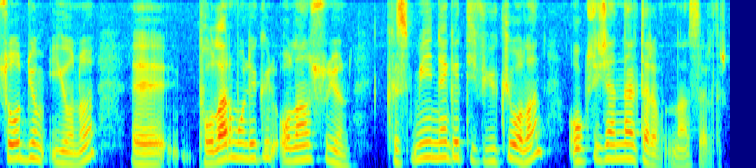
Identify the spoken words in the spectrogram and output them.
sodyum iyonu e, polar molekül olan suyun kısmi negatif yükü olan oksijenler tarafından sarılır.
